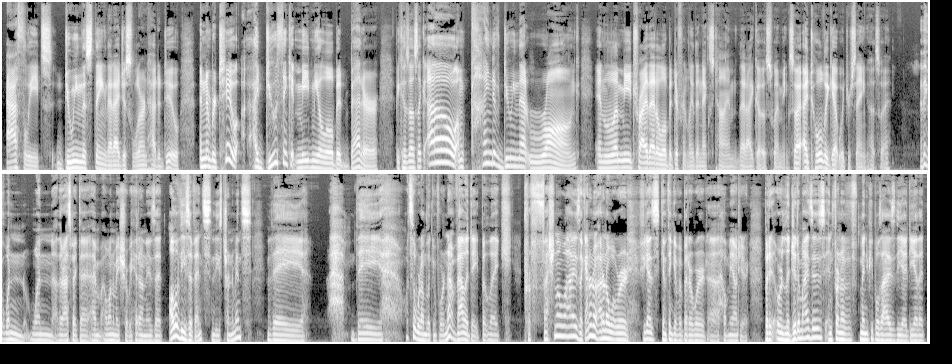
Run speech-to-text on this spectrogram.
athletes doing this thing that I just learned how to do. And number two, I do think it made me a little bit better because I was like, oh, I'm kind of doing that wrong. And let me try that a little bit differently the next time that I go swimming. So I, I totally get what you're saying, Josue. I think one one other aspect I, I, I want to make sure we hit on is that all of these events these tournaments, they they what's the word I'm looking for? Not validate, but like professionalize like i don't know i don't know what word if you guys can think of a better word uh, help me out here but it or legitimizes in front of many people's eyes the idea that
